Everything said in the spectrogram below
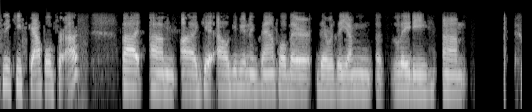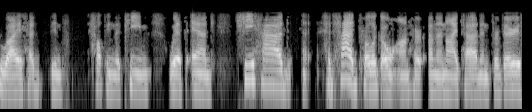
sneaky scaffold for us. But um, I get, I'll give you an example. There, there was a young uh, lady um, who I had been helping the team with, and she had had had Proloquo on her on an iPad, and for various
